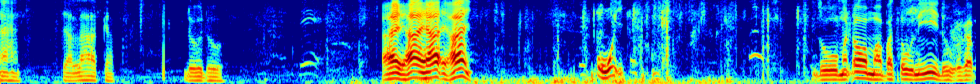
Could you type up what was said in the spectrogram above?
นั่นจะลาดครับดูดูไฮ้ไฮ้ไฮ้ไฮ้โอ้ยดูมันอ้อมมาประตูนี้ดูครับ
